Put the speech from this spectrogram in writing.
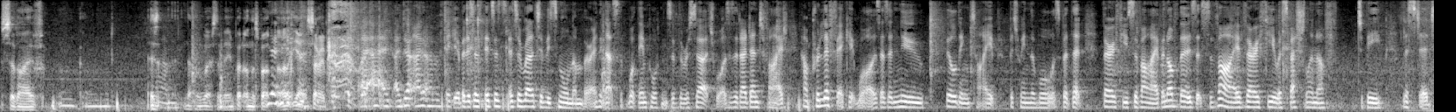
survive? Is nothing worse than being put on the spot? Um, Yeah. Oh, yeah sorry. I, I, I, don't, I don't have a figure, but it's a, it's, a, it's a relatively small number. I think that's what the importance of the research was, is it identified how prolific it was as a new building type between the walls, but that very few survive. And of those that survive, very few are special enough to be listed.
